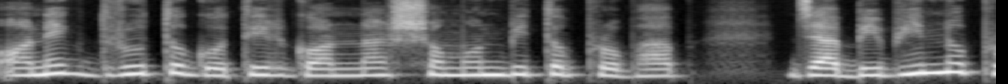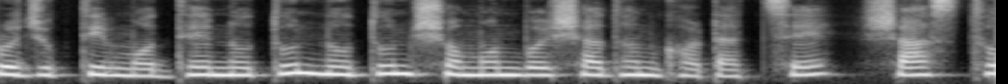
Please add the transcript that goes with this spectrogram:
অনেক দ্রুত গতির গণনার সমন্বিত প্রভাব, যা বিভিন্ন প্রযুক্তির মধ্যে নতুন নতুন সমন্বয় সাধন ঘটাচ্ছে, স্বাস্থ্য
